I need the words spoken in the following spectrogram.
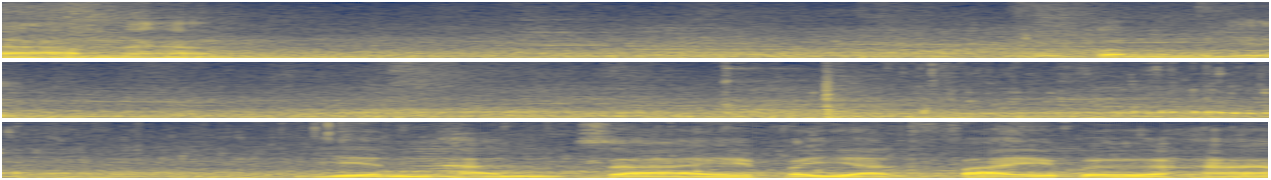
น้ำนะครับทุกคนมันเย็น เย็นทันใจประหยัดไฟเบอร์ห้า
